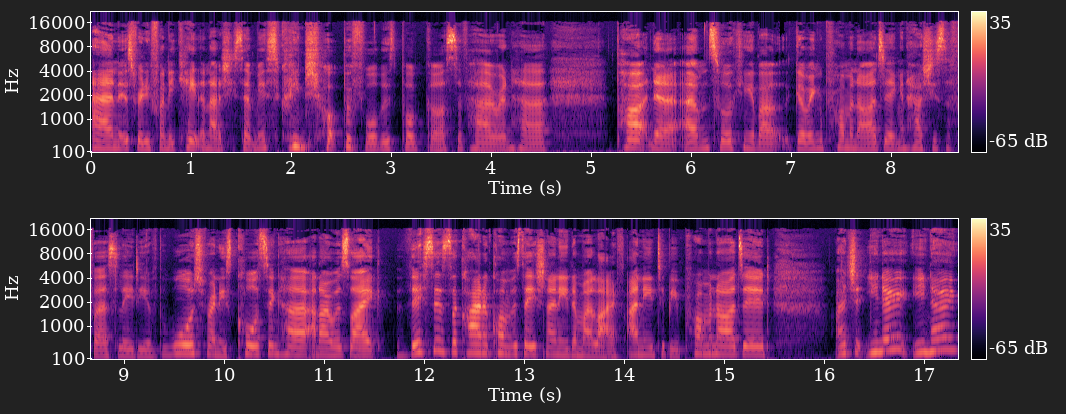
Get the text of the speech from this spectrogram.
and it's really funny. Caitlin actually sent me a screenshot before this podcast of her and her partner um talking about going promenading and how she's the first lady of the water and he's courting her and I was like this is the kind of conversation I need in my life. I need to be promenaded. I just you know, you know,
